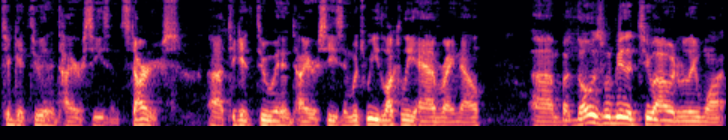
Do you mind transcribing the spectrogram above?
to get through an entire season, starters uh, to get through an entire season, which we luckily have right now. Um, but those would be the two I would really want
